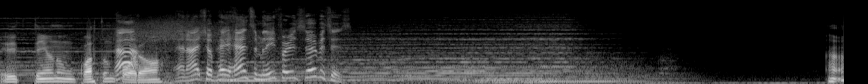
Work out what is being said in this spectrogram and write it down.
Ele tem um quarto no porão. Ah, and I shall pay handsomely for his services. Ah,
